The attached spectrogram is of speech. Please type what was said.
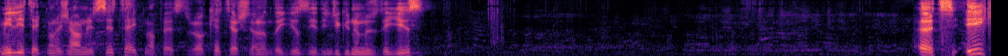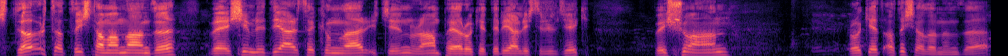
Milli Teknoloji Hamlesi Teknofest roket yarışlarındayız. 7. günümüzdeyiz. Evet, ilk dört atış tamamlandı ve şimdi diğer takımlar için rampaya roketleri yerleştirilecek. Ve şu an roket atış alanında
